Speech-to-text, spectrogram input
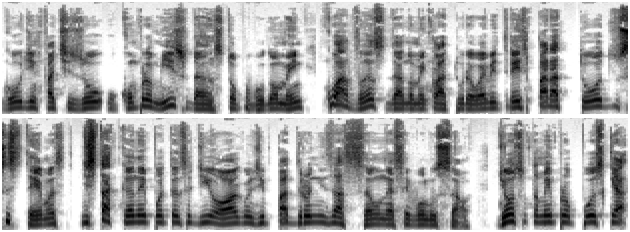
Gold enfatizou o compromisso da Unstoppable Domain com o avanço da nomenclatura Web3 para todos os sistemas, destacando a importância de órgãos de padronização nessa evolução. Johnson também propôs que a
